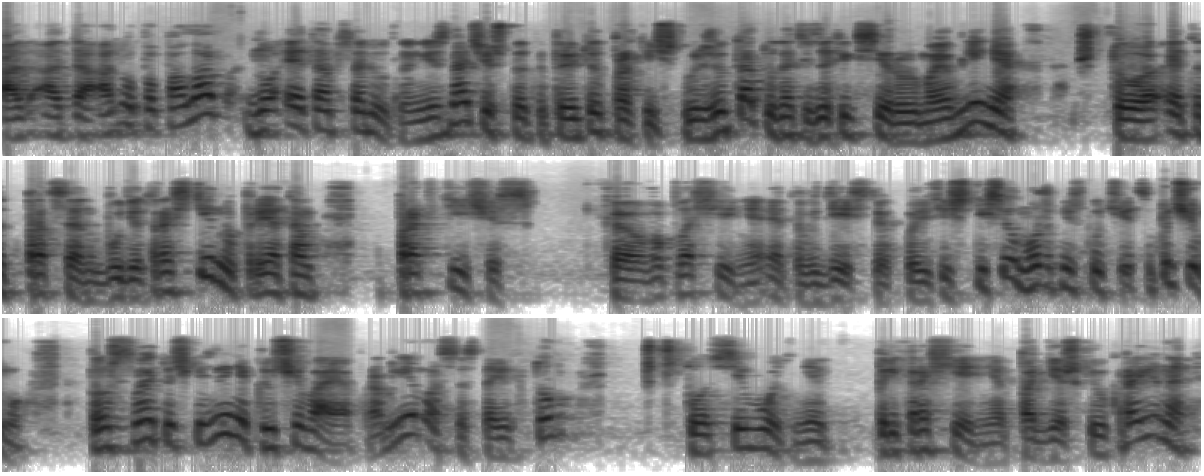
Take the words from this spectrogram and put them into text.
А, а, да, оно пополам, но это абсолютно не значит, что это приведет к практическому результату. Давайте зафиксирую мое мнение, что этот процент будет расти, но при этом практически воплощение этого действия политических сил может не случиться. Почему? Потому что, с моей точки зрения, ключевая проблема состоит в том, что сегодня прекращение поддержки Украины,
